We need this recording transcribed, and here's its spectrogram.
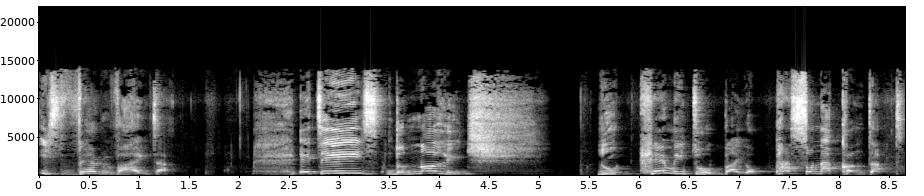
is very vital. It is the knowledge you came into by your personal contact.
